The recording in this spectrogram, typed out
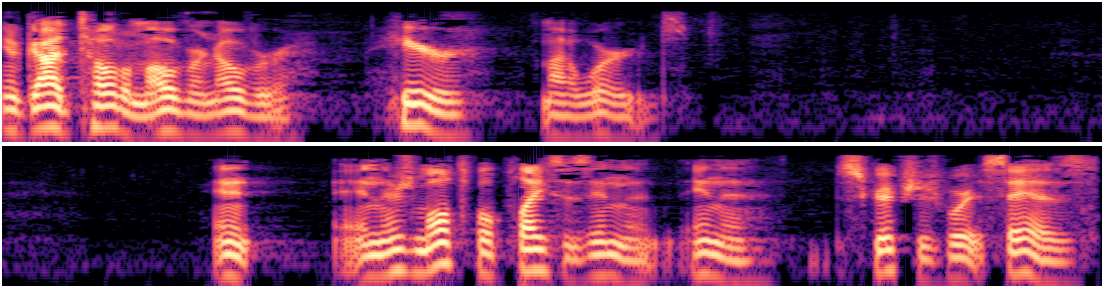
you know, God told them over and over, "Hear my words." And and there's multiple places in the in the scriptures where it says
